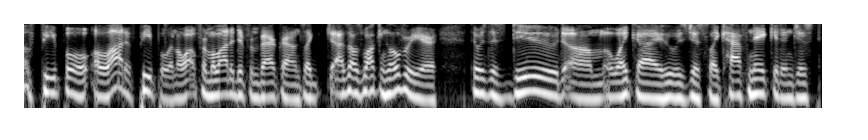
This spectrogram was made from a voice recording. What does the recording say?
of people, a lot of people, and a lot from a lot of different backgrounds. Like as I was walking over here, there was this dude, um, a white guy, who was just like half naked and just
